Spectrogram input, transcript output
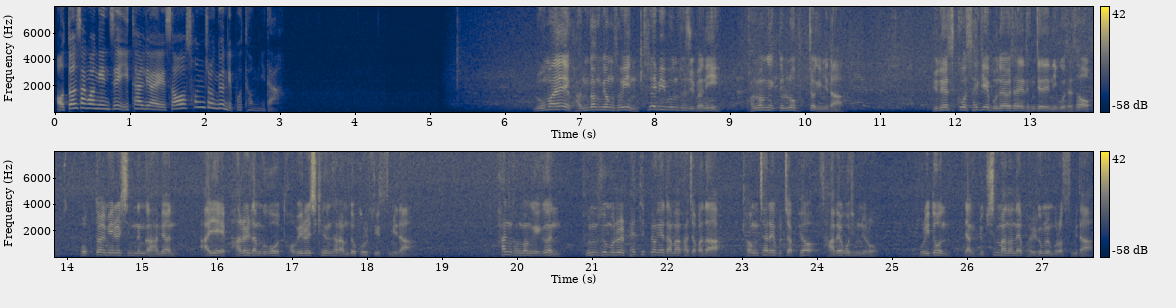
어떤 상황인지 이탈리아에서 손종윤 리포터입니다. 로마의 관광 명소인 트레비 분수 주변이 관광객들로 북적입니다. 유네스코 세계 문화유산에 등재된 이곳에서 목덜미를 씻는가 하면 아예 발을 담그고 더위를 식히는 사람도 볼 수 있습니다. 한 관광객은 분수물을 페트병에 담아 가져가다 경찰에 붙잡혀 450유로, 우리 돈 약 60만 원의 벌금을 물었습니다.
